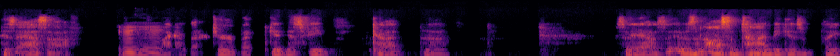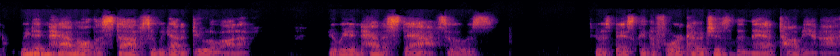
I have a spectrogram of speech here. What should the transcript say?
his ass off, mm-hmm. like a better term, but getting his feet cut. Uh, so yeah, it was, it was an awesome time because like we didn't have all the stuff. So we got to do a lot of, you know, we didn't have a staff. So it was, it was basically the four coaches, and then they had Tommy and I.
